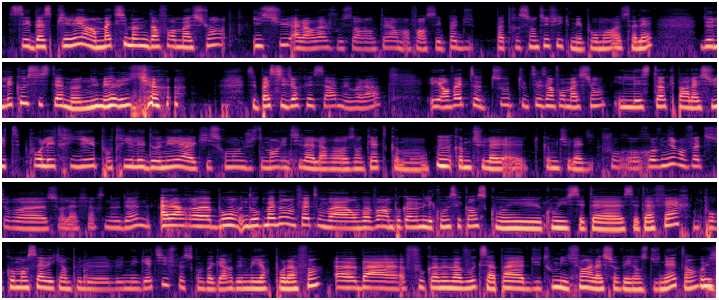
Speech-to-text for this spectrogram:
c'est d'aspirer un maximum d'informations issues. Alors là, je vous sors un terme. Enfin, c'est pas pas très scientifique, mais pour moi, ça l'est. De l'écosystème numérique. c'est pas si dur que ça, mais voilà. Et en fait, tout- toutes ces informations, ils les stockent par la suite pour les trier, pour trier les données euh, qui seront justement utiles à leurs enquêtes, comme, on- Mm. comme tu l'as comme tu l'as dit. Pour revenir en fait sur, euh, sur l'affaire Snowden. Alors euh, bon, donc maintenant en fait, on va, on va voir un peu quand même les conséquences qu'ont eu, qu'ont eu cette, euh, cette affaire. Pour commencer avec un peu le, le négatif, parce qu'on va garder le meilleur pour la fin. Euh, bah, faut quand même avouer que ça n'a pas du tout mis fin à la surveillance du net. hein. Oui.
